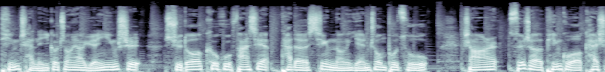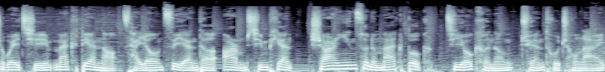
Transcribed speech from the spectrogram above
停产的一个重要原因是，许多客户发现它的性能严重不足。然而，随着苹果开始为其 Mac 电脑采用自研的 ARM 芯片，十二英寸的 MacBook 极有可能卷土重来。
